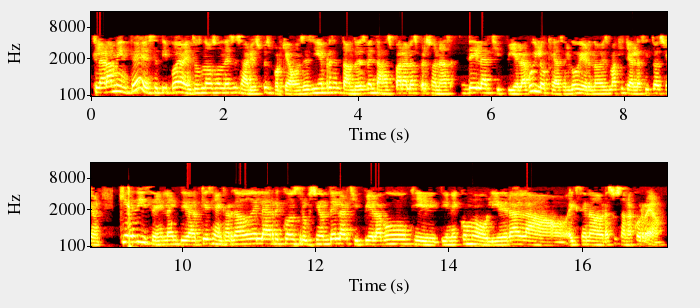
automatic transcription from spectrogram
Claramente, este tipo de eventos no son necesarios, pues porque aún se siguen presentando desventajas para las personas del archipiélago y lo que hace el gobierno es maquillar la situación. ¿Qué dice la entidad que se ha encargado de la reconstrucción del archipiélago que tiene como líder a la ex senadora Susana Correa?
